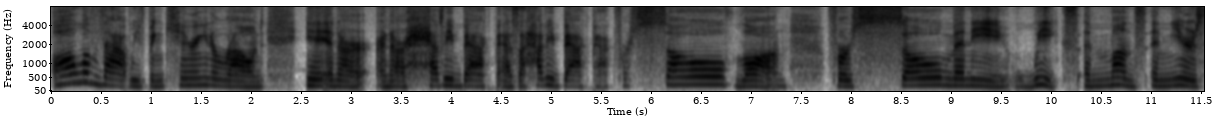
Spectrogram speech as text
all of that we've been carrying around in our in our heavy back as a heavy backpack for so long, for so many weeks and months and years.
